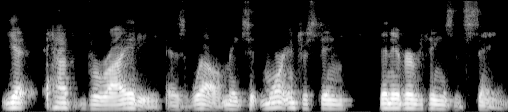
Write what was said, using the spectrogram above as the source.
yet have variety as well, makes it more interesting than if everything's the same.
